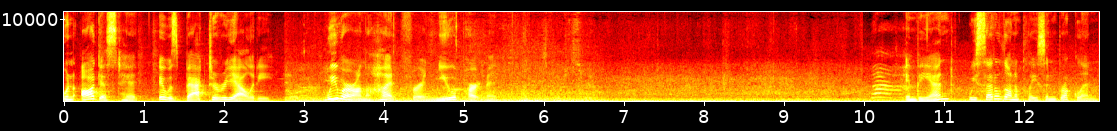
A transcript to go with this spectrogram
When August hit, it was back to reality. We were on the hunt for a new apartment. In the end, we settled on a place in Brooklyn.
